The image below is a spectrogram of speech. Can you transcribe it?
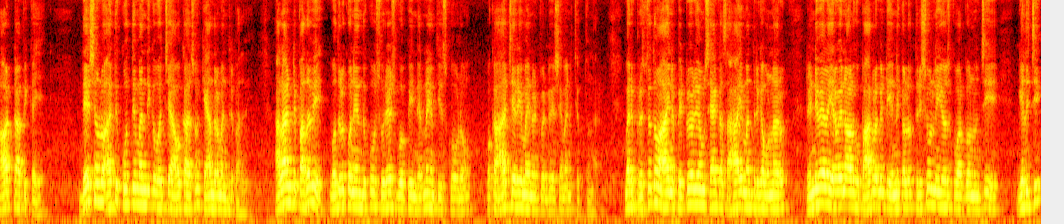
హాట్ టాపిక్ అయ్యాయి. దేశంలో అతి కొద్ది మందికి వచ్చే అవకాశం కేంద్ర మంత్రి పదవి. అలాంటి పదవి వదులుకునేందుకు సురేష్ గోపి నిర్ణయం తీసుకోవడం ఒక ఆశ్చర్యమైనటువంటి విషయమని చెప్తున్నారు. మరి ప్రస్తుతం ఆయన పెట్రోలియం శాఖ సహాయ మంత్రిగా ఉన్నారు. రెండు వేల ఇరవై నాలుగు పార్లమెంటు ఎన్నికల్లో త్రిశూల్ నియోజకవర్గం నుంచి గెలిచి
